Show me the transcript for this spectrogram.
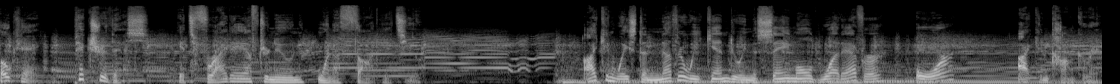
Okay, picture this. It's Friday afternoon when a thought hits you. I can waste another weekend doing the same old whatever, or I can conquer it.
